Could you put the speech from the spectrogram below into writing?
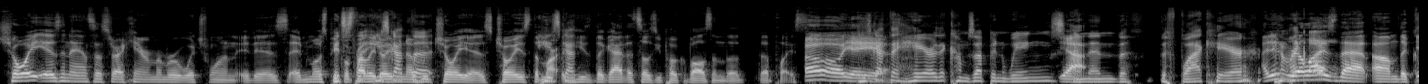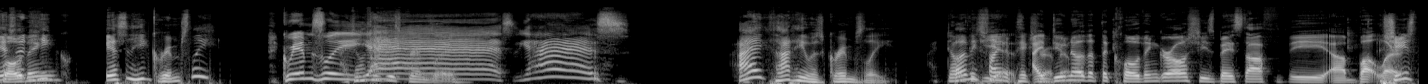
Choi is an ancestor. I can't remember which one it is, and most people It's probably he's don't even got know who Choi is. Choi is the mar- got- he's the guy that sells you Pokeballs in the the place. Oh yeah. He's yeah, got the hair that comes up in wings, Yeah. and then the the black hair. I didn't And I'm like, realize oh, that um the clothing. Isn't he? Isn't he Grimsley? Grimsley. I don't think he's yes, yes. I thought he was Grimsley. I don't Let me think he find a picture I of do him. know that the clothing girl. She's based off the uh, butler. She's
